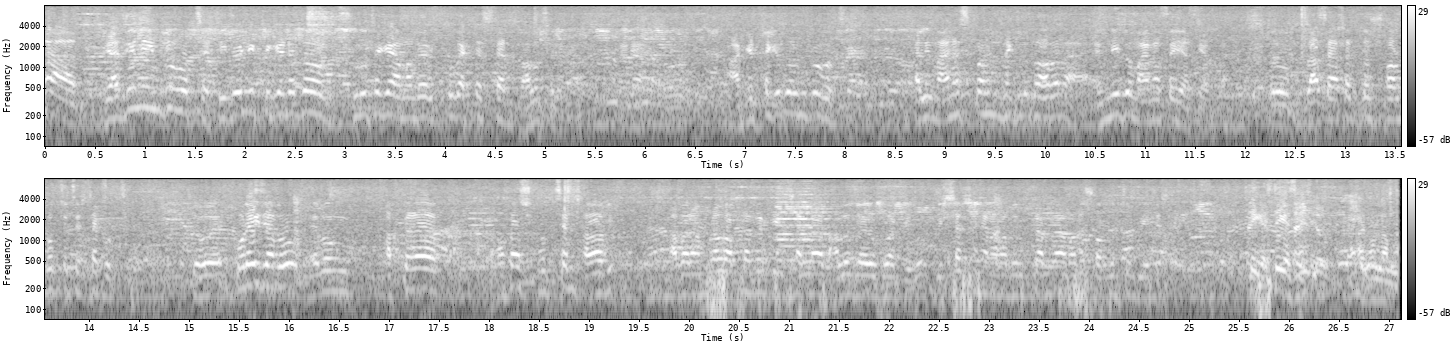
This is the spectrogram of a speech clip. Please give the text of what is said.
না। গ্র্যাজুয়ালি ইমপ্রুভ হচ্ছে। টি টোয়েন্টি ক্রিকেটে তো শুরু থেকে আমাদের খুব একটা স্ট্যাট ভালো ছিল? আগের থেকে তো ইমপ্রুভ হচ্ছে। খালি মাইনাস পয়েন্ট থাকলে তো হবে না। এমনি তো মাইনাসেই আছি আমরা। তো প্লাসে আসার তো সর্বোচ্চ চেষ্টা করছি। তো করেই যাব এবং আপনারা হতাশ হচ্ছেন স্বাভাবিক আবার আমরাও আপনাদেরকে ইনশাল্লাহ ভালো জয় উপহার দেবো। বিশ্বাস আমাদের উপরে আমরা আমাদের সর্বোচ্চ দিয়ে চেষ্টা ঠিক আছে ঠিক আছে।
